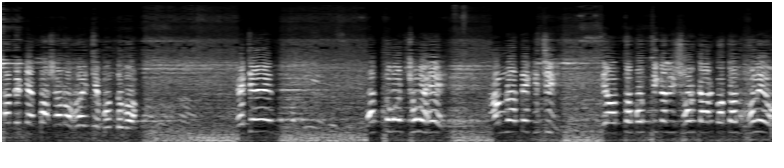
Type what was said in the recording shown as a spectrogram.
তাদেরকে ফাঁসানো হয়েছে, বন্ধুগণ? এই যে বর্তমান সময়ে আমরা দেখেছি যে অন্তর্বর্তীকালীন সরকার গঠন হলেও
